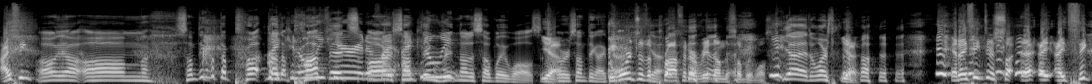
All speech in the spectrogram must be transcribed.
I think oh yeah um something with the pro no, I the can only prophets hear it if I- I can something only- written on the subway walls Yeah. or something like the that words of the yeah. prophet are written on the subway walls. yeah the words of the Yeah. and I think there's so- I, I I think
